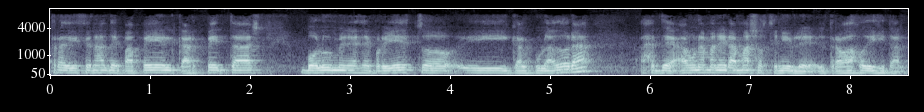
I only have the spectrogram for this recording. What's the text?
tradicional de papel, carpetas, volúmenes de proyectos y a una manera más sostenible el trabajo digital.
